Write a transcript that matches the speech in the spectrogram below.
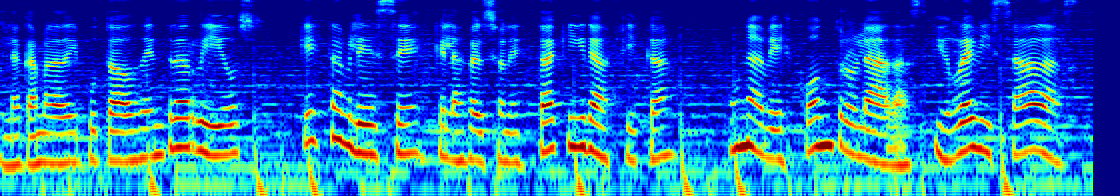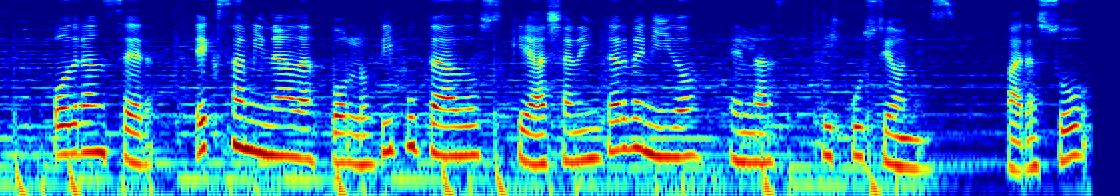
de la Cámara de Diputados de Entre Ríos, que establece que las versiones taquigráficas una vez controladas y revisadas, podrán ser examinadas por los diputados que hayan intervenido en las discusiones para su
